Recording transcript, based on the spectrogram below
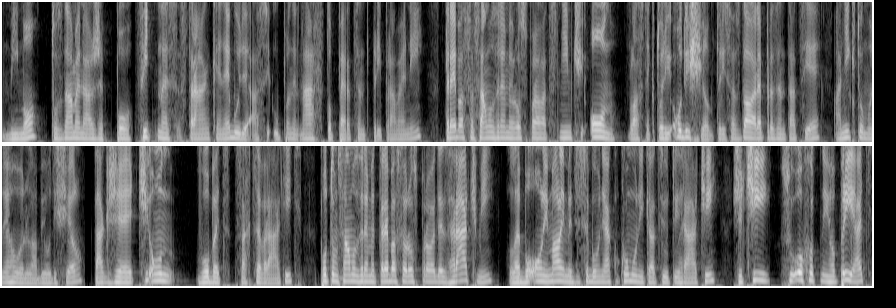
mimo, to znamená, že po fitness stránke nebude asi úplne na 100% pripravený. Treba sa samozrejme rozprávať s ním, či on, vlastne, ktorý odišiel, ktorý sa vzdal reprezentácie a nikto mu nehovoril, aby odišiel. Takže či on vôbec sa chce vrátiť, Potom samozrejme treba sa rozprávať aj s hráčmi, lebo oni mali medzi sebou nejakú komunikáciu tí hráči, že či sú ochotní ho prijať,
